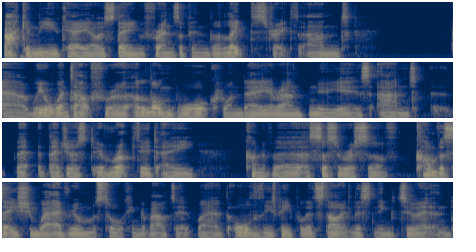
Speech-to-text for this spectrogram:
back in the UK. I was staying with friends up in the Lake District, and uh, we all went out for a, a, long walk one day around New Year's, and there, there just erupted a kind of a, a susurrus of conversation where everyone was talking about it, where all of these people had started listening to it and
